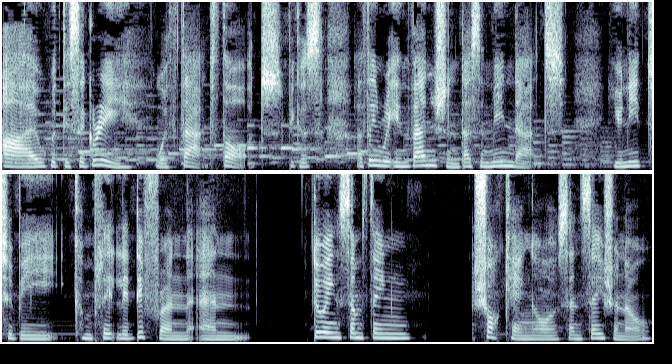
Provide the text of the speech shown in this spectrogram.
I would disagree with that thought because I think reinvention doesn't mean that you need to be completely different and doing something shocking or sensational.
